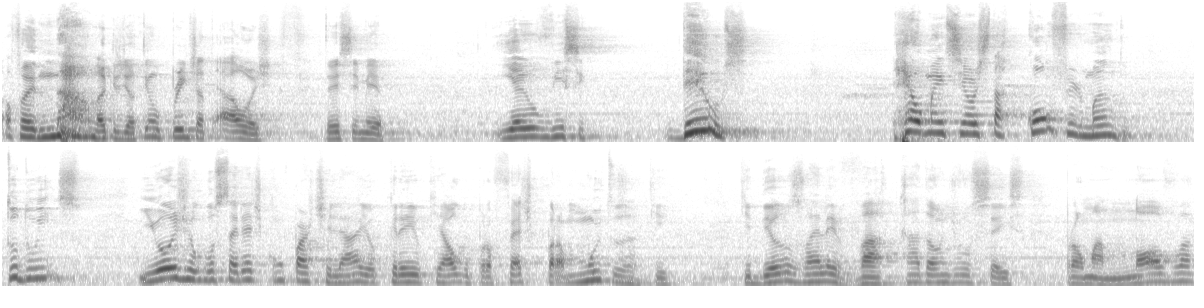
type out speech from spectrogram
Eu falei: Não, não acredito, eu tenho um print até hoje, tenho esse e-mail. E aí eu vi assim: Deus, realmente o Senhor está confirmando tudo isso. E hoje eu gostaria de compartilhar, eu creio que é algo profético para muitos aqui, que Deus vai levar cada um de vocês para uma nova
